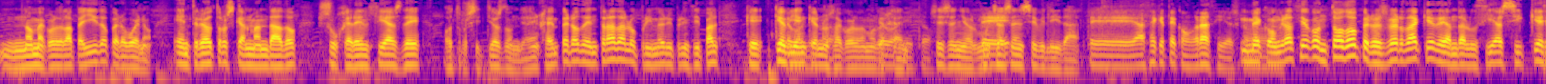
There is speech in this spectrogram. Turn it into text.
no me acuerdo el apellido, pero bueno, entre otros que han mandado sugerencias de otros sitios donde hay en Jaén. Pero de entrada, lo primero y principal, que qué, bien que nos acordamos de Jaén. bonito. Sí, señor, Te- mucha sensibilidad. Te hace que te congracies. ¿no? Me congracio con todo, pero es verdad que de Andalucía sí que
